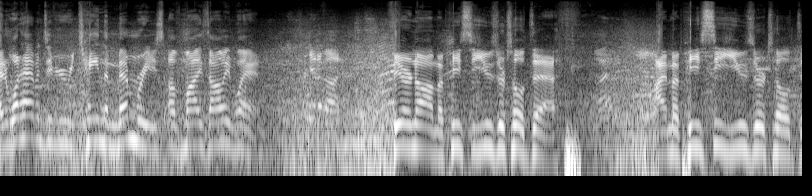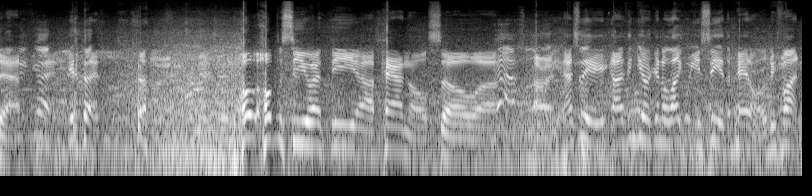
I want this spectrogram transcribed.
And what happens if you retain the memories of my zombie plan? Forget about it. Fear not, I'm a PC user till death. I'm a PC user till death. Good, good. Hope, hope to see you at the uh, panel. So, uh, Yeah, absolutely. All right. Actually, I think you're gonna like what you see at the panel. It'll be fun.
